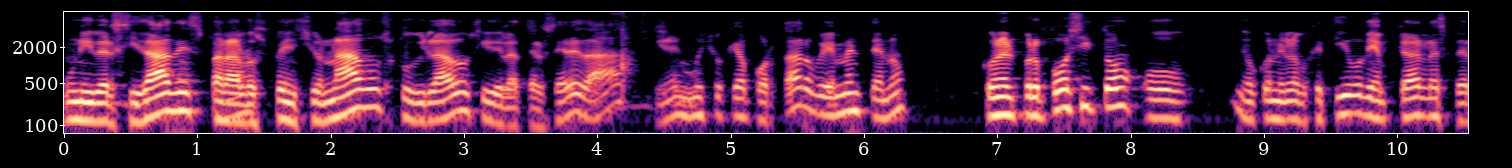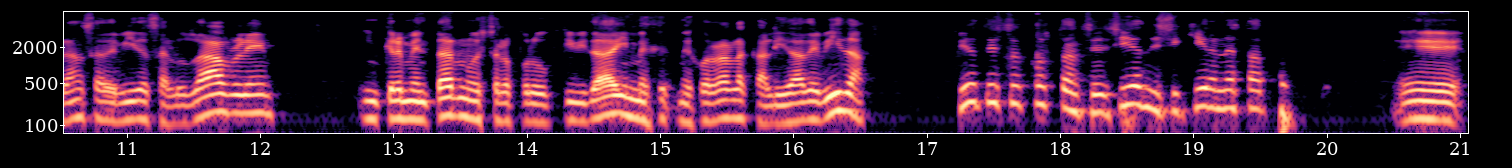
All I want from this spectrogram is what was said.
universidades para los pensionados, jubilados y de la tercera edad. Tienen mucho que aportar, obviamente, ¿no? Con el propósito o, o con el objetivo de ampliar la esperanza de vida saludable, incrementar nuestra productividad y mejorar la calidad de vida. Fíjate, estas cosas tan sencillas, ni siquiera en esta eh,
